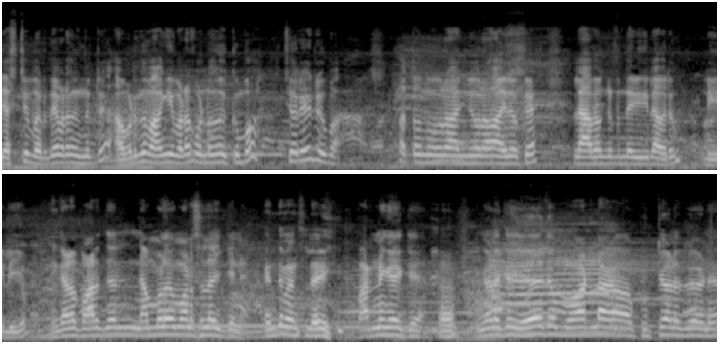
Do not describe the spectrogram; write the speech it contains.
ജസ്റ്റ് വെറുതെ ഇവിടെ നിന്നിട്ട് അവിടുന്ന് വാങ്ങി ഇവിടെ കൊണ്ടുവന്ന് വെക്കുമ്പോൾ ചെറിയ രൂപ. പത്തോ നൂറോ അഞ്ഞൂറോ ആയിരം ഒക്കെ ലാഭം കിട്ടുന്ന രീതിയിൽ അവരും ഡീൽ ചെയ്യും. നിങ്ങൾ പറഞ്ഞ നമ്മൾ മനസ്സിലാക്കിനെ എന്ത് മനസ്സിലായി? പറഞ്ഞു കേക്ക്. നിങ്ങൾക്ക് ഏത് മോഡല കുട്ടികൾ വേണ്?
